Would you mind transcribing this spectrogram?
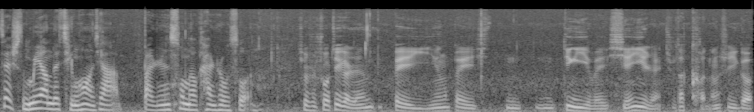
在什么样的情况下把人送到看守所呢？就是说，这个人被已经被嗯嗯定义为嫌疑人，就是他可能是一个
